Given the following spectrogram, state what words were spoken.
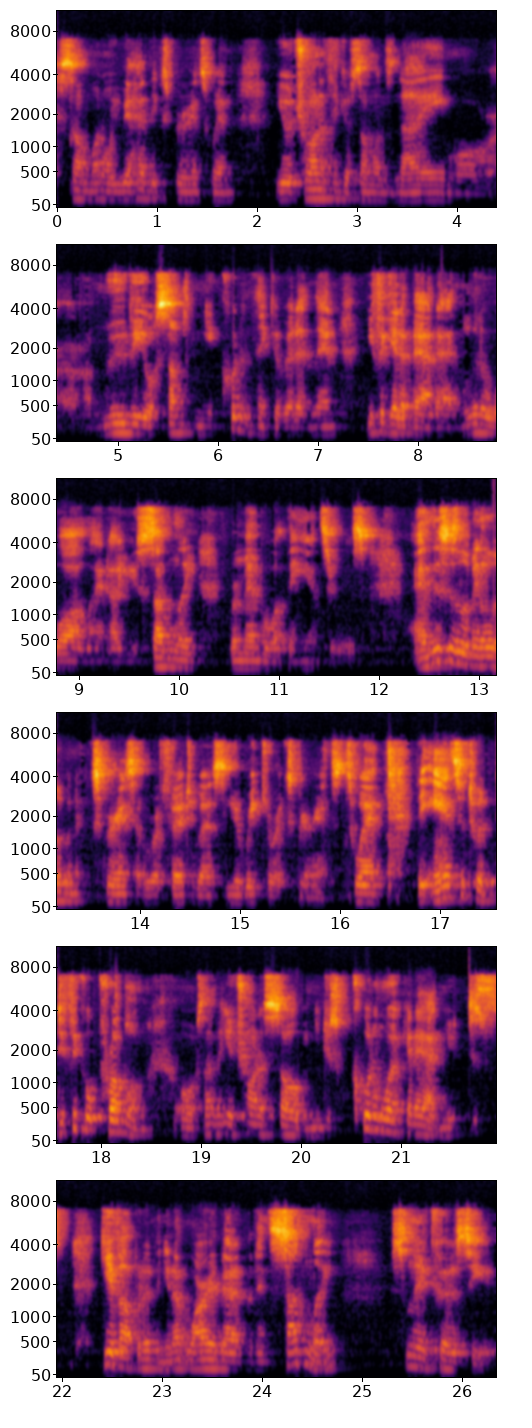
someone, or you had the experience when you were trying to think of someone's name or a movie or something, you couldn't think of it, and then you forget about it, and a little while later you suddenly remember what the answer is. And this is a little bit of an experience that we refer to as the eureka experience. It's where the answer to a difficult problem or something you're trying to solve and you just couldn't work it out and you just give up on it and you don't worry about it, but then suddenly something occurs to you.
